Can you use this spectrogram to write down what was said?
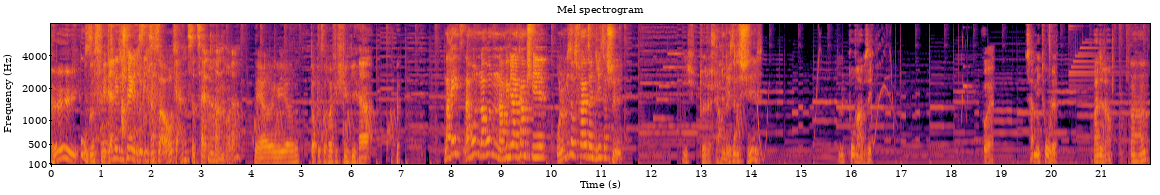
Okay. Uh, das wird mir so schnell gedrückt, ich raste aus. Die ganze Zeit dran, oder? Ja, irgendwie ja, ne? Doppelt so häufig wie wir. Ja. Nach rechts, nach unten, nach unten, haben wir wieder ein Kampfspiel. Oder du gehst aufs Fragezeichen, drehst das Schild. Ich drehe das Warum schon. drehst du das Schild? Mit purer Absicht. Cool. Das hat Methode. Wartet auf. Aha.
